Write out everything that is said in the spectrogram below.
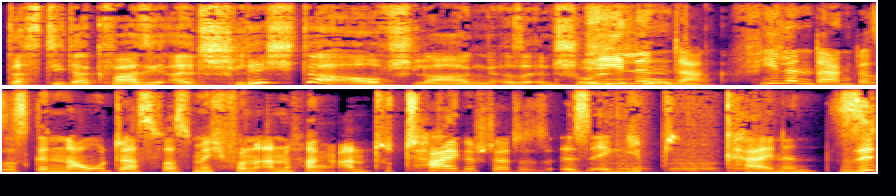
dass die da quasi als Schlichter aufschlagen. Also Entschuldigung. Vielen Dank. Vielen Dank. Das ist genau das, was mich von Anfang an total gestört hat. Es ergibt keinen Sinn,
